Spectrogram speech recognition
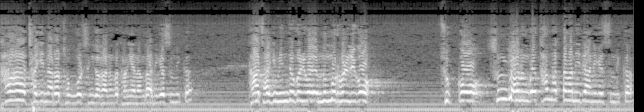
다 자기 나라 조국을 생각하는 거 당연한 거 아니겠습니까? 다 자기 민족을 위하여 눈물 흘리고 죽고 순교하는 거 다 마땅한 일이 아니겠습니까?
